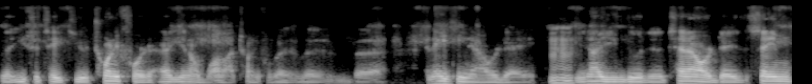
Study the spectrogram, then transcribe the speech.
that used to take you 24, uh, you know, well, not 24, but, but, but an 18 hour day. Mhm. Now you can do it in a 10 hour day, the same,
